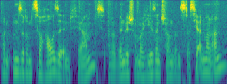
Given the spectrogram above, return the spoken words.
von unserem Zuhause entfernt. Aber wenn wir schon mal hier sind, schauen wir uns das hier einmal an.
